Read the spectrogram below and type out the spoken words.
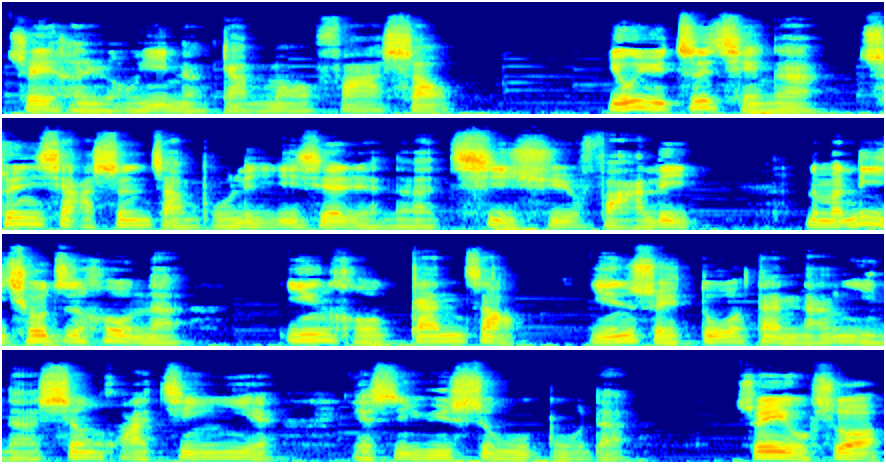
所以很容易呢感冒发烧。由于之前啊春夏生长不利，一些人呢气虚乏力，那么立秋之后呢，咽喉干燥。饮水多，但难以呢生化津液，也是于事无补的。所以说，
